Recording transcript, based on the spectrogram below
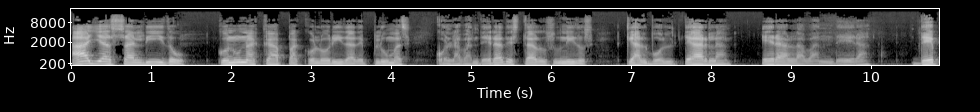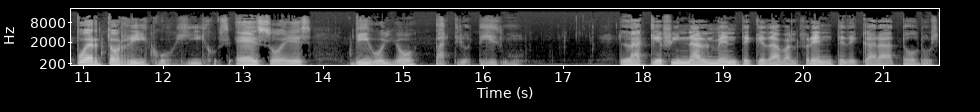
haya salido con una capa colorida de plumas con la bandera de Estados Unidos que al voltearla era la bandera de Puerto Rico, hijos. Eso es, digo yo, patriotismo. La que finalmente quedaba al frente de cara a todos,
